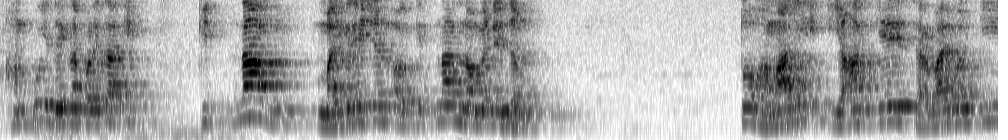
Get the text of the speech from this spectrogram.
हमको ये देखना पड़ेगा कि कितना माइग्रेशन और कितना नॉमिनिज्म तो हमारी यहाँ के सर्वाइवल की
